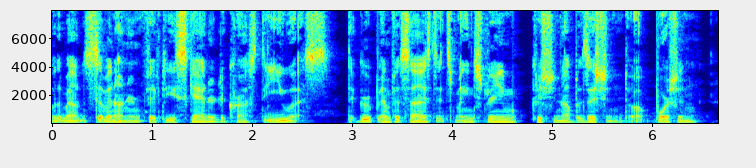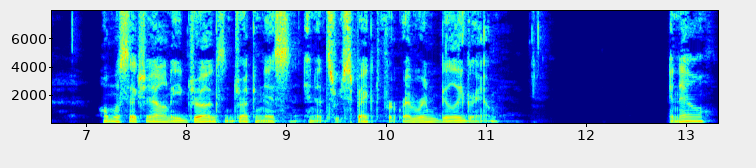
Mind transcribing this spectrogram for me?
with about 750 scattered across the U.S. The group emphasized its mainstream Christian opposition to abortion, homosexuality, drugs, and drunkenness, and its respect for Reverend Billy Graham. And now,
